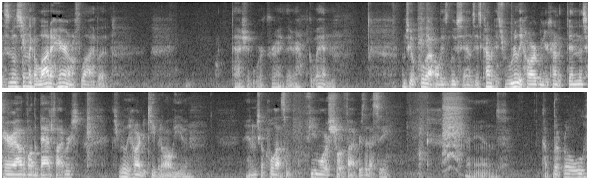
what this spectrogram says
this is going to seem like a lot of hair on a fly, but that should work right there. Go ahead and I'm just gonna pull out all these loose ends. It's kind of, it's really hard when you're trying to thin this hair out of all the bad fibers. It's really hard to keep it all even. And I'm just gonna pull out some few more short fibers that I see. And a couple that rolled.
